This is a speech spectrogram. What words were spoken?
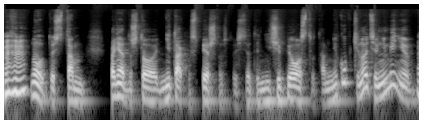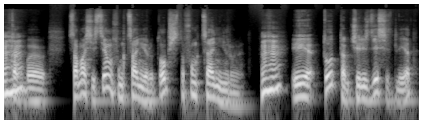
Угу. Ну, то есть там понятно, что не так успешно, то есть это не чемпионство, там не кубки, но тем не менее, угу. как бы сама система функционирует, общество функционирует. Угу. И тут там через 10 лет,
